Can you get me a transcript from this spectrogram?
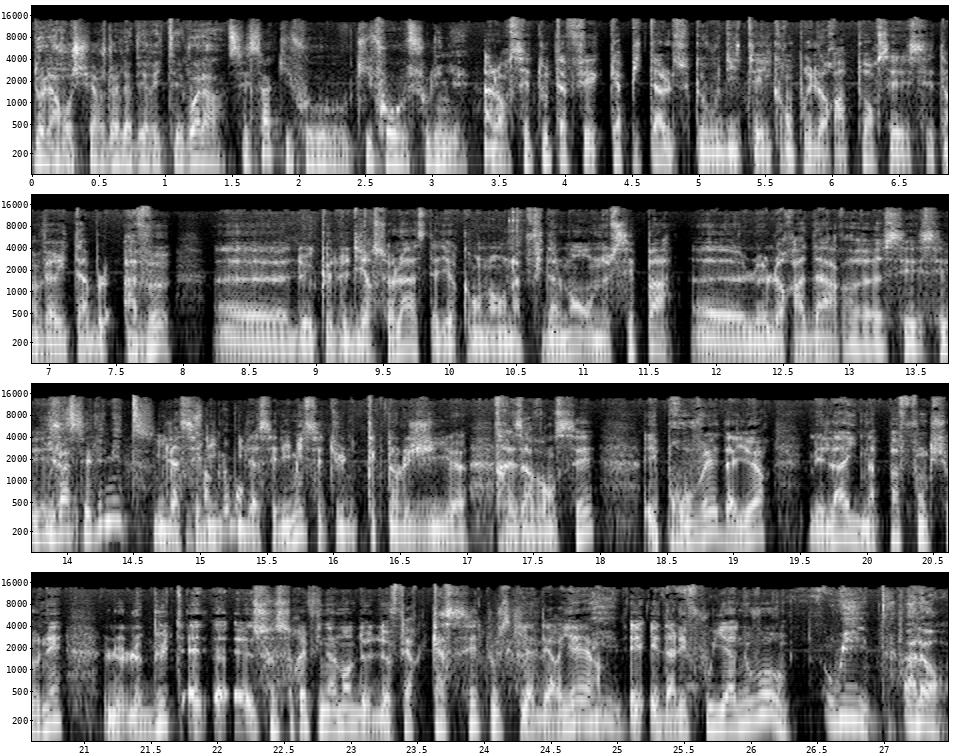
de la recherche de la vérité. Voilà, c'est ça qu'il faut qu'il faut souligner. Alors c'est tout à fait capital ce que vous dites, et y compris le rapport, c'est un véritable aveu euh, de que de dire cela, c'est-à-dire qu'on on a finalement on ne sait pas euh, le, le, radar. Euh, c'est il a ses limites. Il a ses limites. Il a ses limites. C'est une technologie euh, très avancée, éprouvée d'ailleurs, mais là il n'a pas fonctionné. Le, le but, ce serait finalement de, de, faire casser tout ce qu'il y a derrière oui. et, et d'aller fouiller à nouveau. Oui, alors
